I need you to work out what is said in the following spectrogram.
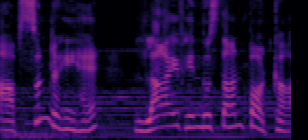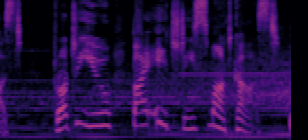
आप सुन रहे हैं live Hindustan podcast brought to you by H Smartcast.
